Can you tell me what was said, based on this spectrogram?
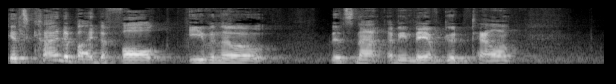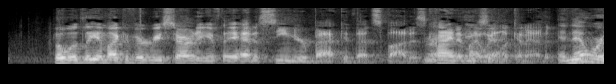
it's kind of by default, even though it's not. I mean, they have good talent. But would Liam Eichenberg be starting if they had a senior back at that spot? Is kind of my way of looking at it. And then we're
